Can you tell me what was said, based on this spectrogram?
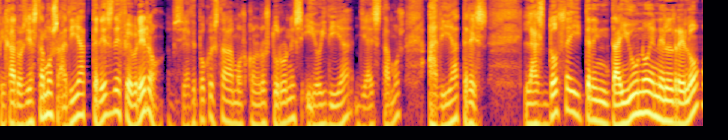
fijaros, ya estamos a día 3 de febrero. Si hace poco estábamos con los turrones y hoy día ya estamos a día 3. Las 12 y 31 en el reloj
